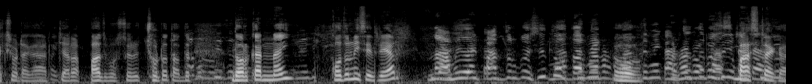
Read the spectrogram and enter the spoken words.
একশো টাকা। আর যারা পাঁচ বছরের ছোট তাদের দরকার নাই। কত নিছে প্লেয়ার না আমি ওই পাঁচজন কইছি তো তারপর ও পাঁচ টাকা।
